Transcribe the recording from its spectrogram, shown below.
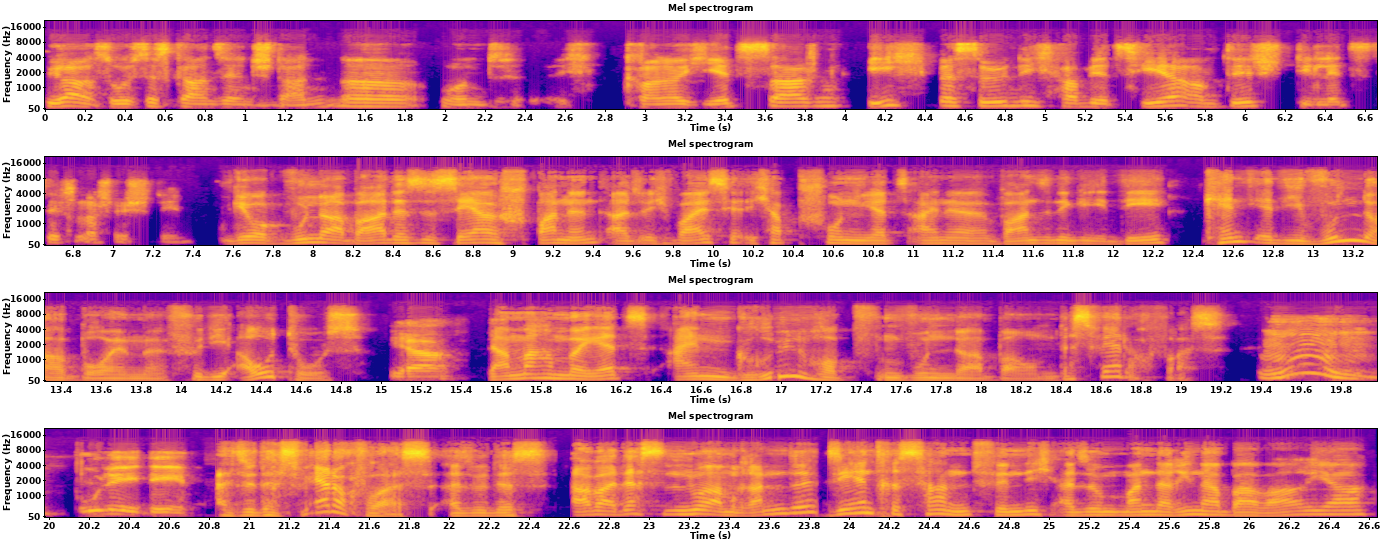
Ja, so ist das Ganze entstanden. Und ich kann euch jetzt sagen, ich persönlich habe jetzt hier am Tisch die letzte Flasche stehen. Georg, wunderbar. Das ist sehr spannend. Also ich weiß ja, ich habe schon jetzt eine wahnsinnige Idee. Kennt ihr die Wunderbäume für die Autos? Ja. Da machen wir jetzt einen Grünhopfen-Wunderbaum. Das wäre doch was. Mm, coole Idee. Also das wäre doch was. Also das, aber das nur am Rande. Sehr interessant finde ich. Also Mandarina Bavaria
